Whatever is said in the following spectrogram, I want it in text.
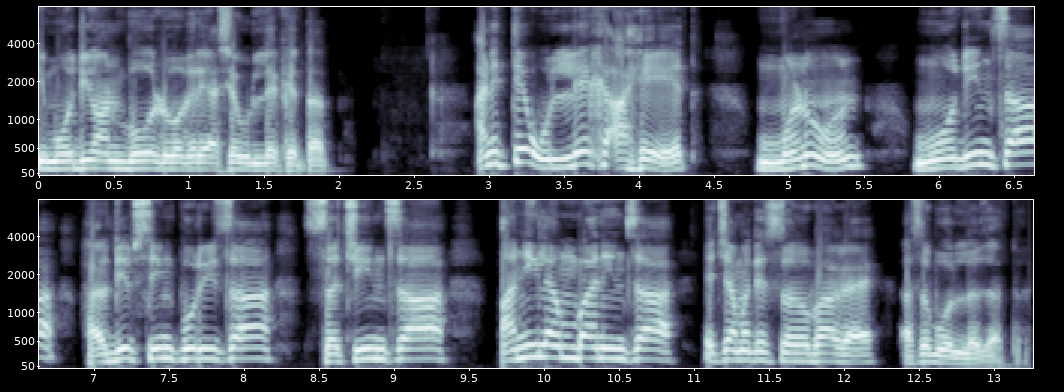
की मोदी ऑन बोर्ड वगैरे असे उल्लेख येतात. आणि ते उल्लेख आहेत म्हणून मोदींचा हरदीप सिंग पुरीचा सचिनचा अनिल अंबानींचा याच्यामध्ये सहभाग आहे असं बोललं जातं.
